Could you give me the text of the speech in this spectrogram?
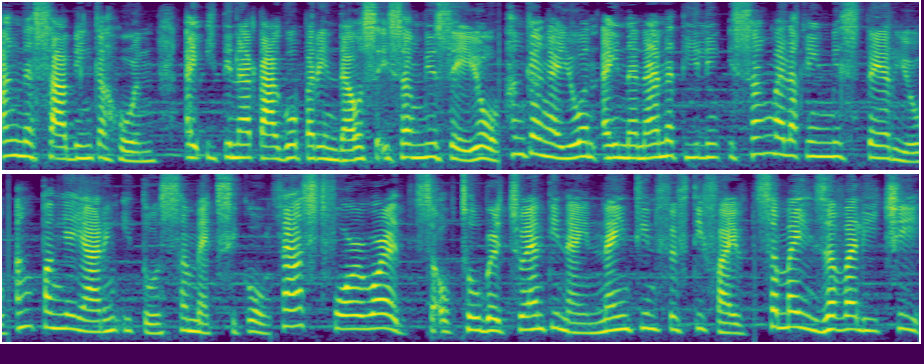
Ang nasabing kahon ay itinatago pa rin daw sa isang museo. Hanggang ngayon ay nananatiling isang malaking misteryo ang pangyayaring ito sa Mexico. Fast forward sa October 29, 1955 sa may Zavalichi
